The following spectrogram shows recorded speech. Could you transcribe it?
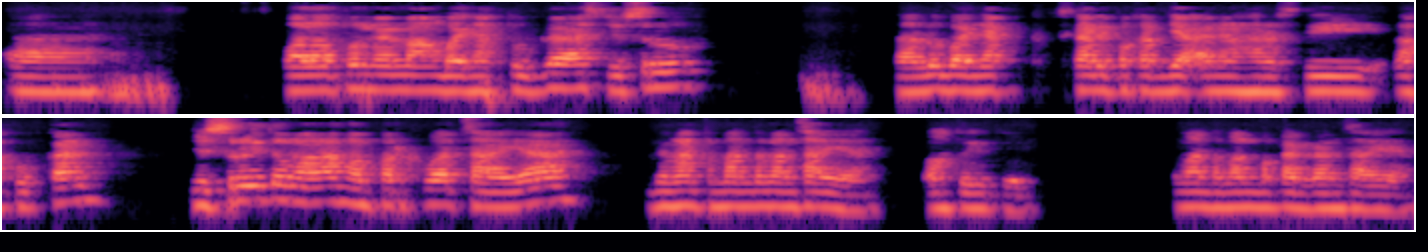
Eh, walaupun memang banyak tugas justru lalu banyak sekali pekerjaan yang harus dilakukan justru itu malah memperkuat saya dengan teman-teman saya waktu itu. Teman-teman pengkaderan saya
